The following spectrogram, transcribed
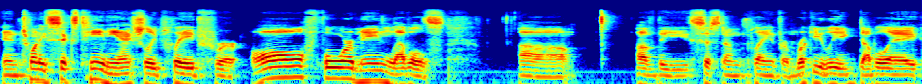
In 2016, he actually played for all four main levels uh, of the system, playing from rookie league, double A,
